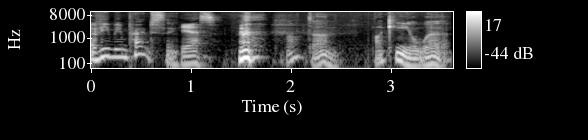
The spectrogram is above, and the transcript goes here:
Have you been practicing? yes. Well done. Liking your work.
